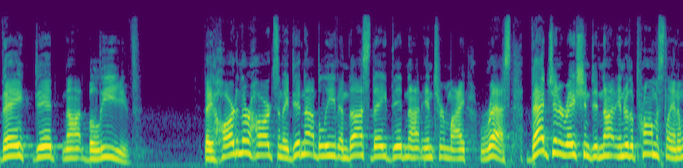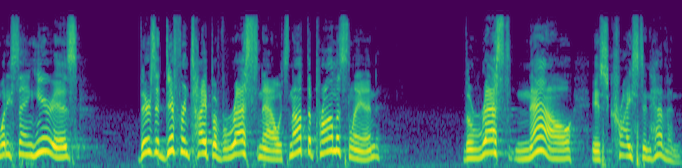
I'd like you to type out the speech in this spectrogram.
they did not believe. They hardened their hearts and they did not believe, and thus they did not enter my rest. That generation did not enter the promised land. And what he's saying here is there's a different type of rest now. It's not the promised land. The rest now is Christ in heaven.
